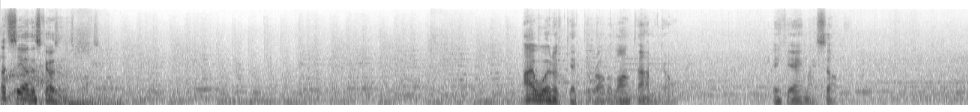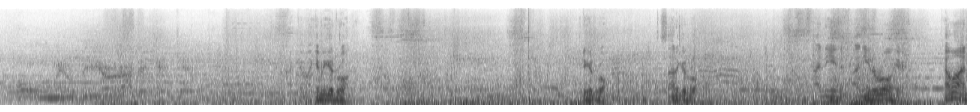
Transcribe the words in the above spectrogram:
Let's see how this goes in this I would have kicked the rogue a long time ago. AKA myself. Alright, come on, give me a good roll. Get a good roll. That's not a good roll. I need I need a roll here. Come on,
